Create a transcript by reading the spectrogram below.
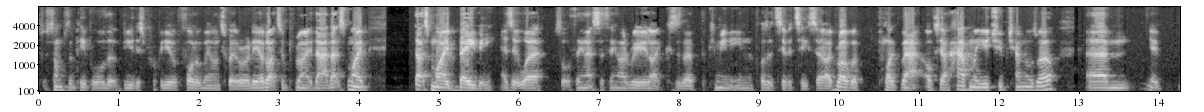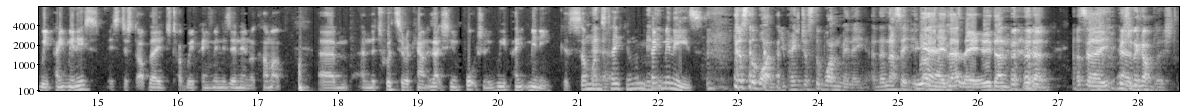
some of the people that view this probably have followed me on Twitter already. I'd like to promote that. That's my that's my baby, as it were, sort of thing. That's the thing I really like because of the, the community and the positivity. So I'd rather plug that. Obviously, I have my YouTube channel as well. Um, you know, we paint minis. It's just up there. Just type we paint minis in, and it'll come up. Um, and the Twitter account is actually, unfortunately, we paint mini because someone's taken we paint minis. Just the one. You paint just the one mini, and then that's it. You're Yeah, done. exactly. You're done. You're done. That's So, it. Mission um, accomplished.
